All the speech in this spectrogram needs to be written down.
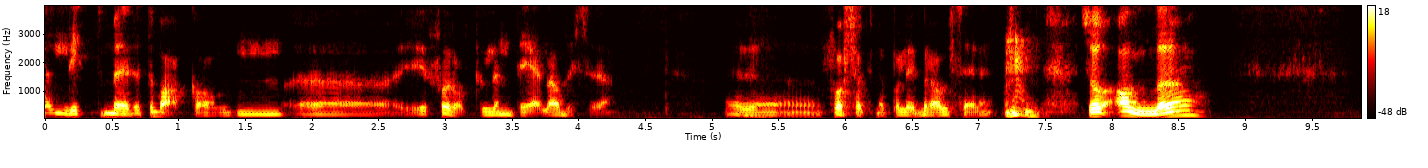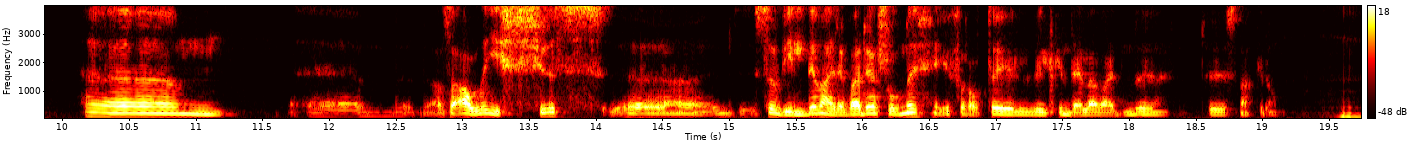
er litt mer tilbakeholden uh, i forhold til en del av disse uh, forsøkene på liberalisering. Så alle Eh, altså alle issues, eh, så vil det være variasjoner i forhold til hvilken del av verden du, du snakker om. Mm.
